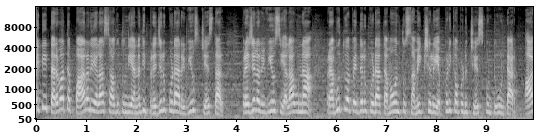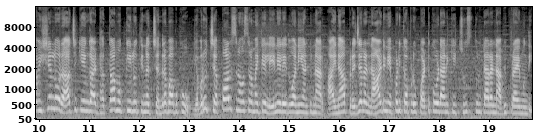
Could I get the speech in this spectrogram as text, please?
అయితే తర్వాత పాలన ఎలా సాగుతుంది అన్నది ప్రజలు కూడా రివ్యూస్ చేస్తారు. ప్రజల రివ్యూస్ ఎలా ఉన్నా ప్రభుత్వ పెద్దలు కూడా తమ వంతు సమీక్షలు ఎప్పటికప్పుడు చేసుకుంటూ ఉంటారు. ఆ విషయంలో రాజకీయంగా ఢక్కా ముక్కీలు తిన్న చంద్రబాబుకు ఎవరూ చెప్పాల్సిన అవసరమైతే లేనేలేదు అని అంటున్నారు. ఆయన ప్రజల నాడిని ఎప్పటికప్పుడు పట్టుకోవడానికి చూస్తుంటారన్న అభిప్రాయం ఉంది.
